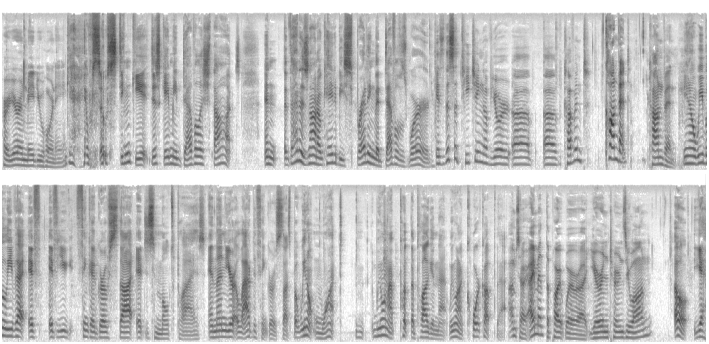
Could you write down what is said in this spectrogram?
her urine made you horny. Yeah, it was so stinky. It just gave me devilish thoughts. And that is not okay to be spreading the devil's word. Is this a teaching of your uh, uh, convent? Convent. Convent. You know, we believe that if if you think a gross thought, it just multiplies, and then you're allowed to think gross thoughts. But we don't want. We want to put the plug in that. We want to cork up that. I'm sorry, I meant the part where uh, urine turns you on. Oh yeah,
